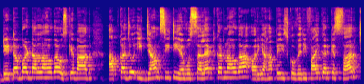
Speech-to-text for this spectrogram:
डेट ऑफ़ बर्थ डालना होगा, उसके बाद आपका जो एग्ज़ाम सिटी है वो सेलेक्ट करना होगा और यहाँ पे इसको वेरीफाई करके सर्च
